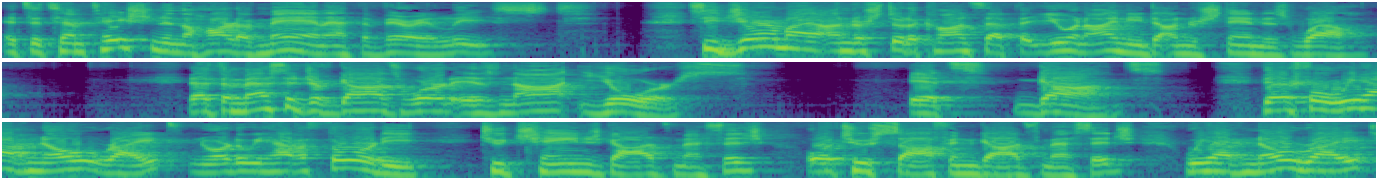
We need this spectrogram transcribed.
it's a temptation in the heart of man at the very least. See, Jeremiah understood a concept that you and I need to understand as well. That the message of God's word is not yours, it's God's. Therefore, we have no right, nor do we have authority to change God's message or to soften God's message. We have no right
